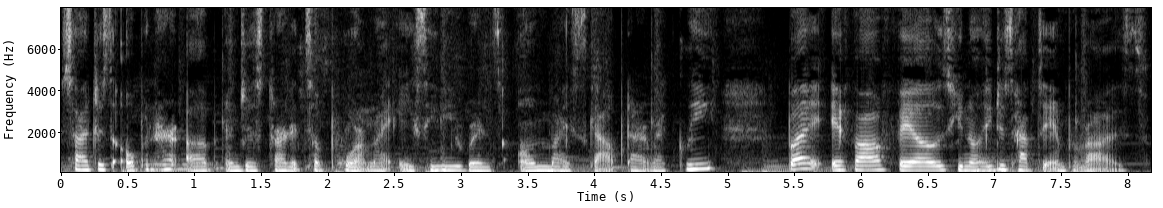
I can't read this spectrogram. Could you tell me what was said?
so I just opened her up and just started to pour my ACV rinse on my scalp directly. But if all fails, you know, you just have to improvise.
